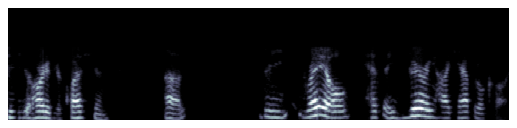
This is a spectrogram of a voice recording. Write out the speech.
to the heart of your question. Uh, the rail has a very high capital cost,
